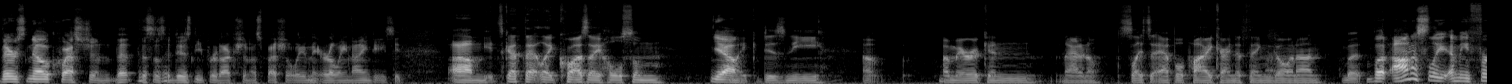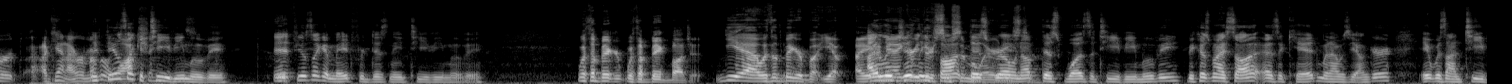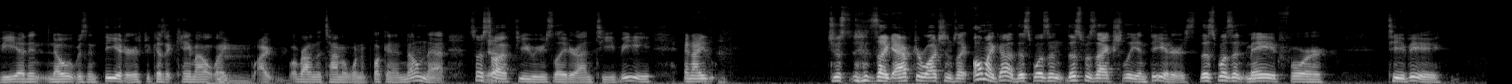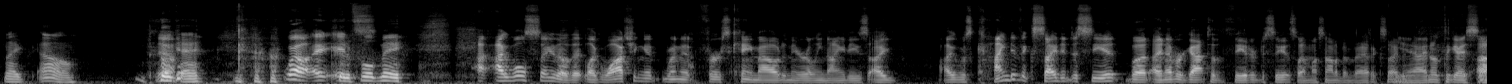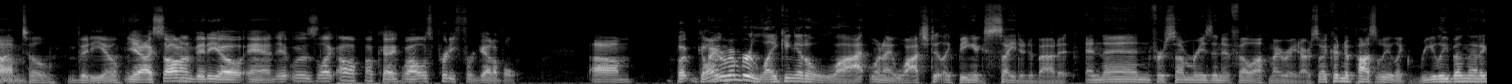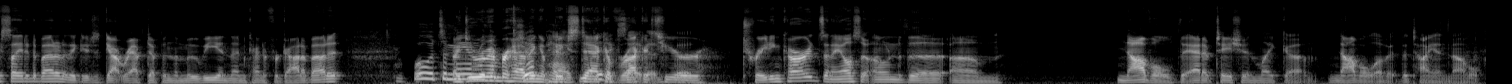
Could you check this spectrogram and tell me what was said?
there's no question that this is a Disney production, especially in the early '90s. Um, it's got that like quasi wholesome yeah, like Disney uh, American I don't know slice of apple pie kind of thing going on. But but honestly, I mean, for again, I remember it remember feels like a TV these- movie. It, It- feels like a made for Disney TV movie. With a bigger with a big budget. Yeah, with a bigger but yep. I, I, I, mean, I agree legitly there's some thought this growing to- up this was a TV movie because when I saw it as a kid when I was younger, it was on TV. I didn't know it was in theaters because it came out like Hmm. I, around the time I wouldn't fucking have known that. So I saw Yeah. it a few years later on TV, and I just it's like after watching, it's like, oh my god, this wasn't this was actually in theaters. This wasn't made for TV. Like, oh, Yeah. okay, Well, it, could have it's fooled me. I, I will say though that like watching it when it first came out in the early '90s, I I was kind of excited to see it, but I never got to the theater to see it, so I must not have been that excited. Yeah, I don't think I saw it Um, until video. Yeah, I saw it on video, and it was like, oh, okay, well, it was pretty forgettable. Um, but going, I remember liking it a lot when I watched it, like being excited about it, and then for some reason it fell off my radar. So I couldn't have possibly like really been that excited about it. I think it just got wrapped up in the movie and then kind of forgot about it. Well, it's a man I do remember having a big stack of excited, Rocketeer trading cards, and I also owned the um, novel, the adaptation like um, novel of it, the tie-in novel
